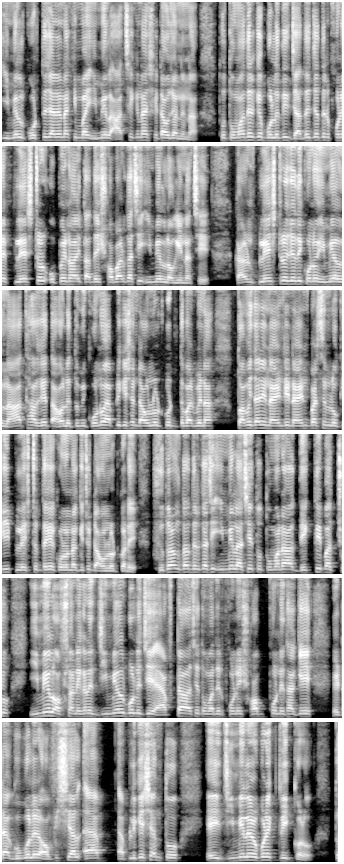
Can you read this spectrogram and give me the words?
ইমেল করতে জানে না কিংবা ইমেল আছে কিনা সেটাও জানে না। তো তোমাদেরকে বলে দিই, যাদের যাদের ফোনে প্লে স্টোর ওপেন হয় তাদের সবার কাছে ইমেল লগ আছে। কারণ প্লে স্টোরে যদি কোনো ইমেল না থাকে তাহলে তুমি কোনো অ্যাপ্লিকেশন ডাউনলোড করতে পারবে না। তো আমি জানি নাইনটি নাইন পার্সেন্ট লোকই প্লে স্টোর থেকে কোনো না কিছু ডাউনলোড করে। সুতরাং তাদের কাছে ইমেল আছে, তো তোমরা দেখতে পাচ্ছ ইমেল অপশান এখানে জিমেল বলে যে অ্যাপটা আছে তোমাদের ফোনে, সব ফোনে থাকে। এটা গুগলের অফিসিয়াল অ্যাপ অ্যাপ্লিকেশন তো এই জিমেলের উপরে ক্লিক করো। তো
